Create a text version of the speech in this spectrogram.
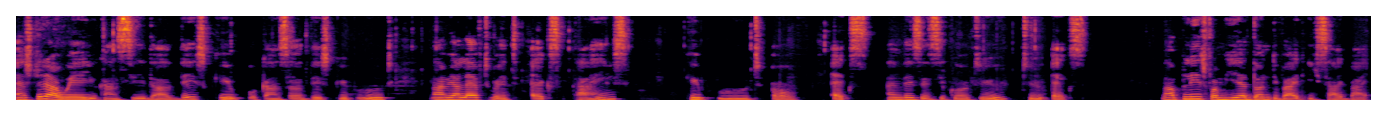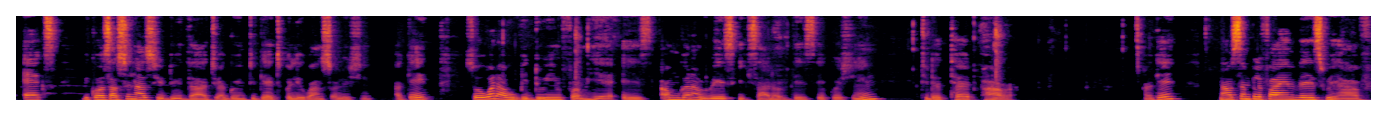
And straight away, you can see that this cube will cancel this cube root. Now we are left with x times cube root of x. And this is equal to 2x. Now please from here, don't divide each side by x because as soon as you do that, you are going to get only one solution. Okay? So what I will be doing from here is I'm going to raise each side of this equation to the third power. Okay? Now simplifying this, we have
